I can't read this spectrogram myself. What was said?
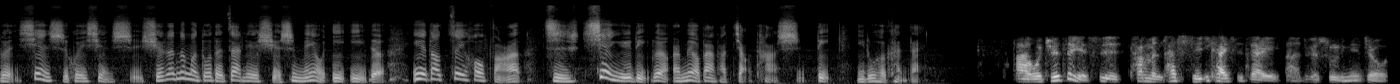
论，现实归现实。学了那么多的战略学是没有意义的，因为到最后反而只限于理论，而没有办法脚踏实地。你如何看待？啊，我觉得这也是他们，他其实一开始在啊这个书里面就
